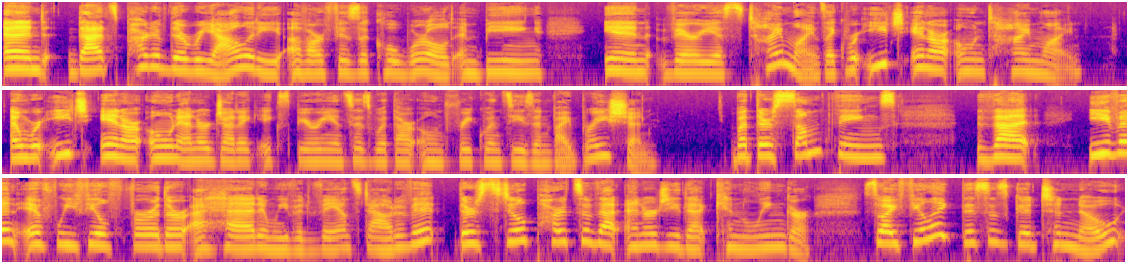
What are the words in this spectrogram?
And that's part of the reality of our physical world and being in various timelines. Like we're each in our own timeline and we're each in our own energetic experiences with our own frequencies and vibration. But there's some things that even if we feel further ahead and we've advanced out of it, there's still parts of that energy that can linger. So I feel like this is good to note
